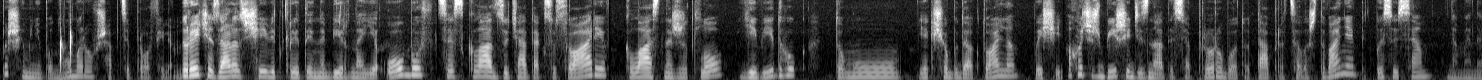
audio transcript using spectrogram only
пиши мені по номеру в шапці профілю. До речі, зараз ще відкритий набір на є обув. Це склад взуття та аксесуарів, класне житло, є відгук. Тому, якщо буде актуально, пишіть. А хочеш більше дізнатися про роботу та працевлаштування, підписуйся на мене.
